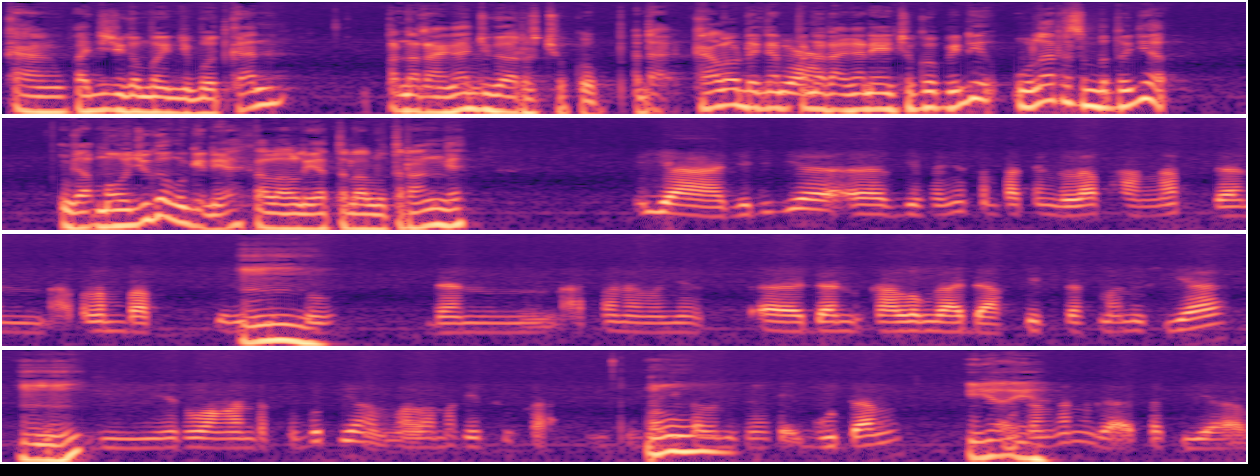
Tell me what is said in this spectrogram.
Kang Panji juga menyebutkan penerangan juga harus cukup. Nah, kalau dengan Iya. penerangan yang cukup ini ular sebetulnya nggak mau juga mungkin ya kalau lihat terlalu terang ya. Iya, jadi dia eh, biasanya tempat yang gelap, hangat dan apa lembab jadi Hmm. gitu. Dan apa namanya? eh, dan kalau nggak ada aktivitas manusia Mhm. di ruangan tersebut dia malah makin suka. Gitu. Jadi Oh. kalau misalnya kayak gudang, Iya, iya. gudang kan nggak setiap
